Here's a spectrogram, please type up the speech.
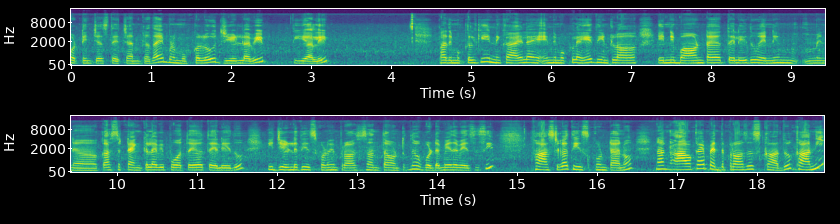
కొట్టించేసి తెచ్చాను కదా ఇప్పుడు ముక్కలు జీళ్ళు అవి తీయాలి. పది ముక్కలకి ఇన్ని కాయలు ఎన్ని ముక్కలు అయ్యాయి? దీంట్లో ఎన్ని బాగుంటాయో తెలియదు ఎన్ని మీన్ కాస్త టెంకలు అవి పోతాయో తెలియదు ఈ జీళ్ళు తీసుకోవడం ఈ ప్రాసెస్ అంతా ఉంటుంది. ఒక గుడ్డ మీద వేసేసి ఫాస్ట్గా తీసుకుంటాను. నాకు ఆవకాయ పెద్ద ప్రాసెస్ కాదు కానీ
